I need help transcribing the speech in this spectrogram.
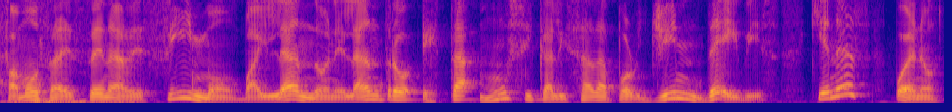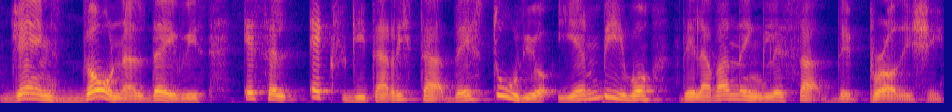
Famosa escena de Simo bailando en el antro está musicalizada por Jim Davis. ¿Quién es? Bueno, James Donald Davis es el ex guitarrista de estudio y en vivo de la banda inglesa The Prodigy.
